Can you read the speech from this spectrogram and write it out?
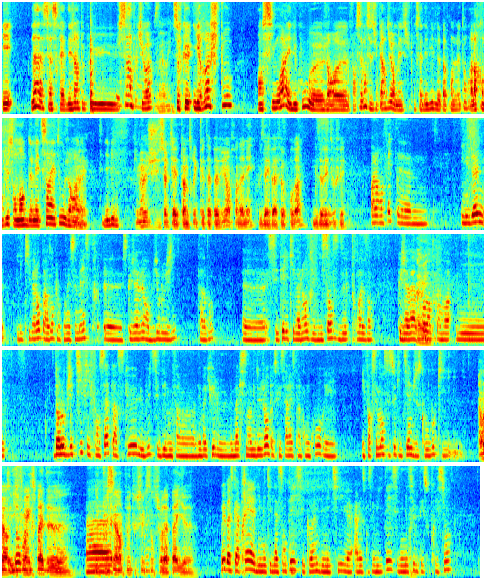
Et là, ça serait déjà un peu plus Oui, simple, tu vois. Bah oui. Sauf qu'ils rushent tout en 6 mois et du coup, euh, genre, euh, forcément c'est super dur, mais je trouve ça débile de pas prendre le temps. Alors qu'en plus, on manque de médecins et tout, genre, euh, Ouais. c'est débile. Puis même, je suis sûr qu'il y avait plein de trucs que t'as pas vu en fin d'année, que vous avez pas fait au programme. Vous avez tout fait. Alors en fait, euh, ils nous donnent l'équivalent, par exemple, au premier semestre, euh, ce que j'avais en biologie, pardon, euh, c'était l'équivalent d'une licence de 3 ans que j'avais à Ah apprendre oui. en 3 mois. Mais dans l'objectif, ils font ça parce que le but, c'est d'évacuer le, le maximum de gens parce que ça reste un concours et, et forcément, c'est ceux qui tiennent jusqu'au bout qui. Ah ouais, ils donc- font exprès de, de Bah, pousser un peu tous ceux qui sont sur la paille. euh. Oui, parce qu'après, les métiers de la santé, c'est quand même des métiers euh, à responsabilité, c'est des métiers où tu es sous pression,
